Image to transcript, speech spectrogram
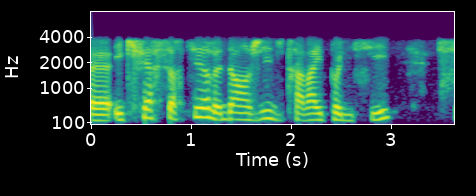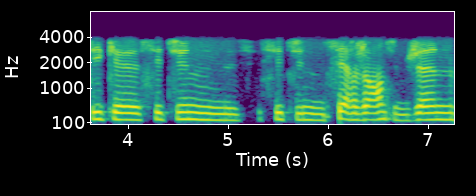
euh, et qui fait ressortir le danger du travail policier, c'est que c'est une c'est une sergente, une jeune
